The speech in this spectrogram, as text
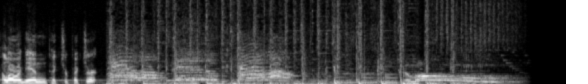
Hello again, picture, picture. Hello. hello, hello.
